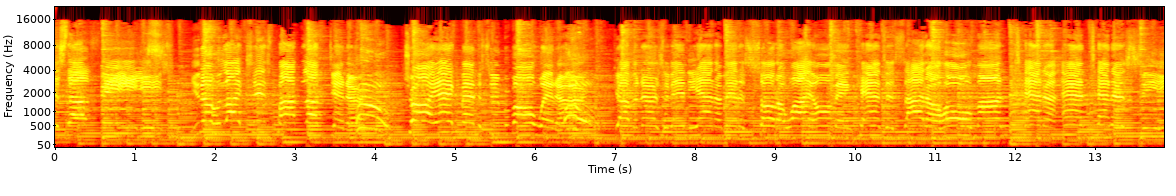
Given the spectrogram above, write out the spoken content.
is the Feast. You know who likes his potluck dinner? Troy Aikman, the Super Bowl winner. Governors of Indiana, Minnesota, Wyoming, Kansas, Idaho, Montana, and Tennessee.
